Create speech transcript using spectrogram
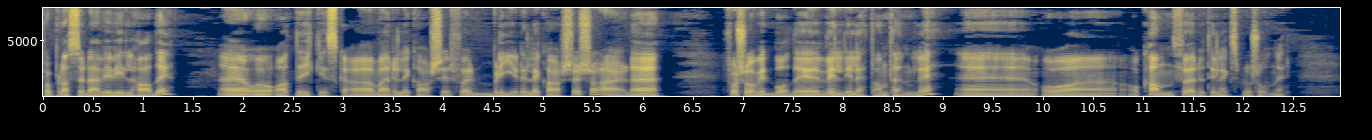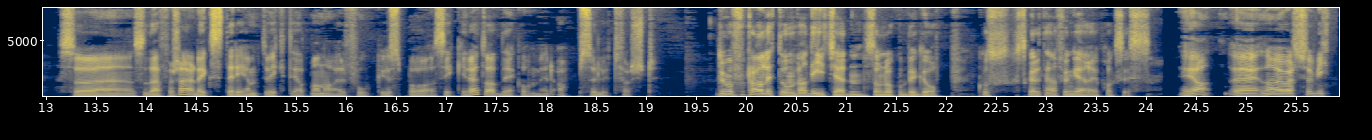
på plasser der vi vil ha de, Eh, og at det ikke skal være lekkasjer. For blir det lekkasjer, så er det for så vidt både veldig lett antennelig eh, og, og, kan føre til eksplosjoner. Så, så, derfor så er det ekstremt viktig at man har fokus på sikkerhet, og at det kommer absolutt først. Du må forklare litt om verdikjeden som dere bygger opp. Hvordan skal dette fungere i praksis? Ja, eh, nå har jeg vært så vidt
